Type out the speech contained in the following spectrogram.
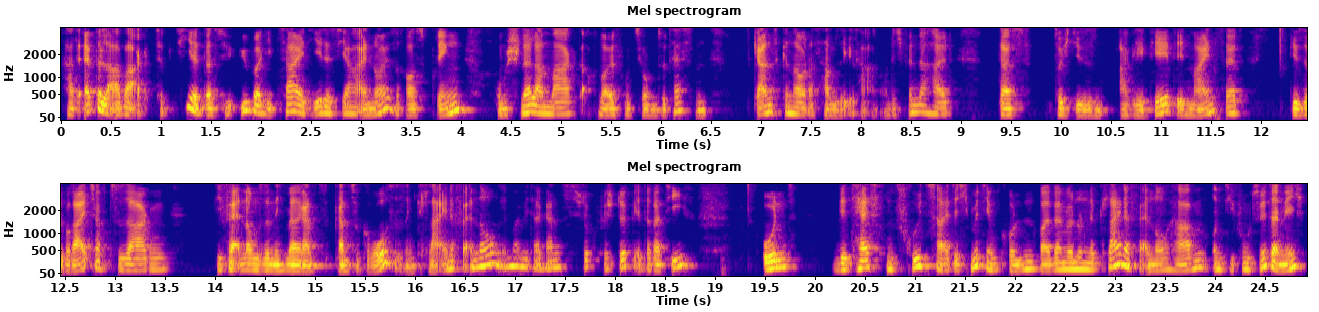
Hat Apple aber akzeptiert, dass sie über die Zeit jedes Jahr ein neues rausbringen, um schnell am Markt auch neue Funktionen zu testen. Ganz genau das haben sie getan. Und ich finde halt, dass durch diese Agilität, den Mindset, diese Bereitschaft zu sagen, die Veränderungen sind nicht mehr ganz, ganz so groß, es sind kleine Veränderungen, immer wieder ganz Stück für Stück iterativ. Und wir testen frühzeitig mit dem Kunden, weil wenn wir nur eine kleine Veränderung haben und die funktioniert dann nicht,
